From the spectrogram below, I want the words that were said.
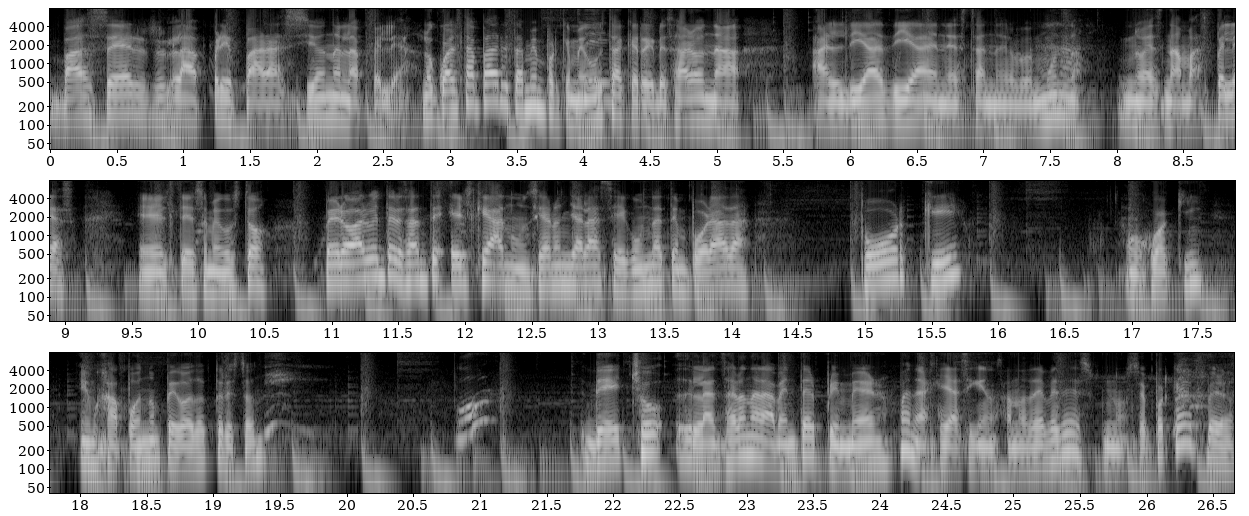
va a ser la preparación a la pelea. Lo cual está padre también porque me Sí. gusta que regresaron a, al día a día en este nuevo mundo. Ajá. No es nada más peleas. Este, eso me gustó. Pero algo interesante es que anunciaron ya la segunda temporada. Porque, ojo aquí, en Japón no pegó Doctor Stone. ¿Por? De hecho, lanzaron a la venta el primer. Bueno, es que ya siguen usando DVDs, no sé por qué, pero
